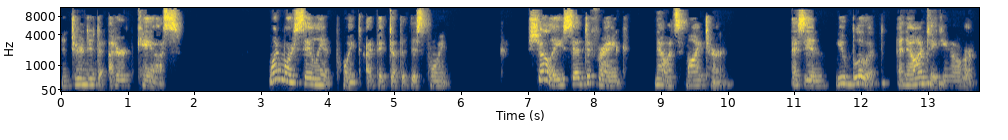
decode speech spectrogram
and turned into utter chaos. One more salient point I picked up at this point. Shelley said to Frank, now it's my turn. As in, you blew it and now I'm taking over.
